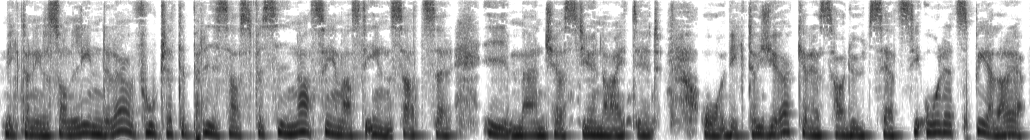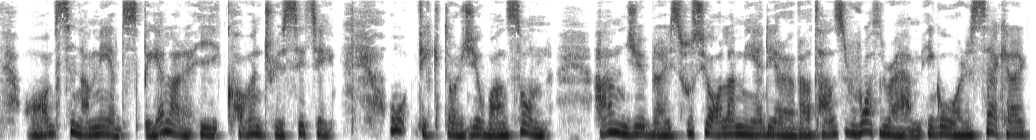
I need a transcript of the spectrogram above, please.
Victor Nilsson Lindelöf fortsätter prisas för sina senaste insatser i Manchester United och Victor Gyökeres har utsetts till årets spelare av sina medspelare i Coventry City. Och Victor Johansson, han jublar i sociala medier över att hans Rotherham igår säkrade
